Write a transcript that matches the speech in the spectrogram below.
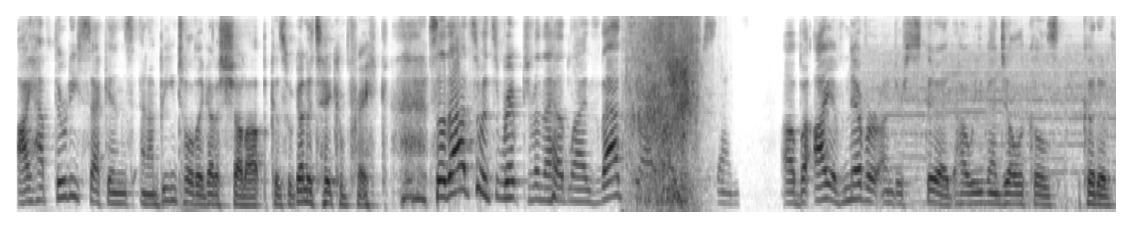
I have 30 seconds and I'm being told I got to shut up because we're going to take a break. So that's what's ripped from the headlines. That's not uh, but I have never understood how evangelicals could have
